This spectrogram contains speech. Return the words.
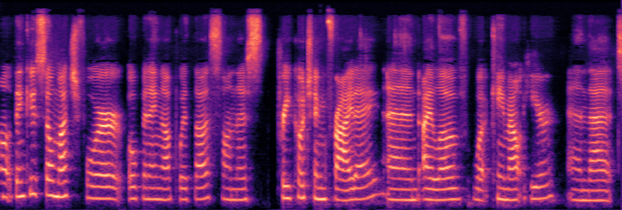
Well, thank you so much for opening up with us on this free coaching Friday. And I love what came out here and that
